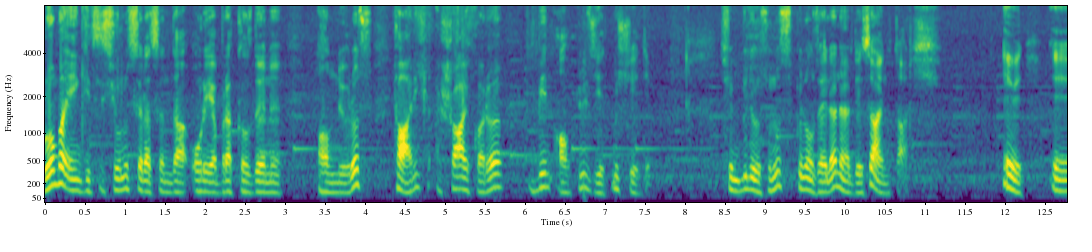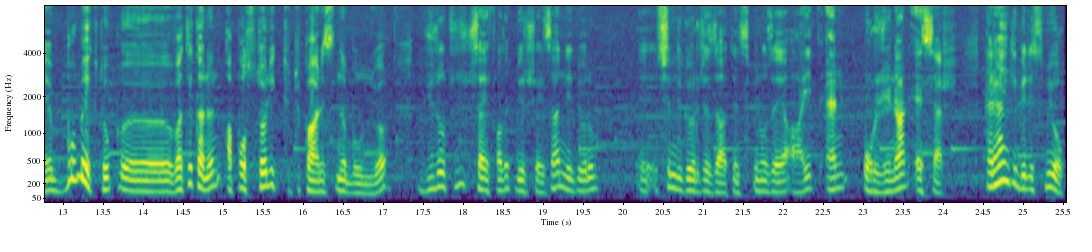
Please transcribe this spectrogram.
Roma Engizisyonu sırasında oraya bırakıldığını anlıyoruz. Tarih aşağı yukarı 1677. Şimdi biliyorsunuz Spinoza ile neredeyse aynı tarih. Evet, e, bu mektup e, Vatikan'ın Apostolik Kütüphanesi'nde bulunuyor. 133 sayfalık bir şey zannediyorum. E, şimdi göreceğiz zaten Spinoza'ya ait en orijinal eser. Herhangi bir ismi yok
